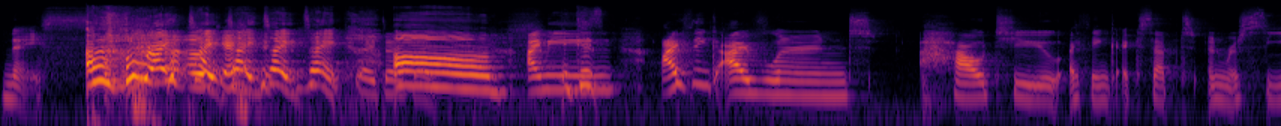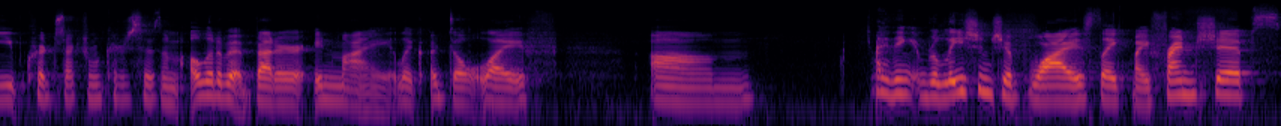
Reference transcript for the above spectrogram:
nice. right? Tight, okay. tight, tight, tight, tight, tight, Um, I mean, I think I've learned how to, I think, accept and receive constructive criticism a little bit better in my like adult life. Um, I think relationship wise, like my friendships,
